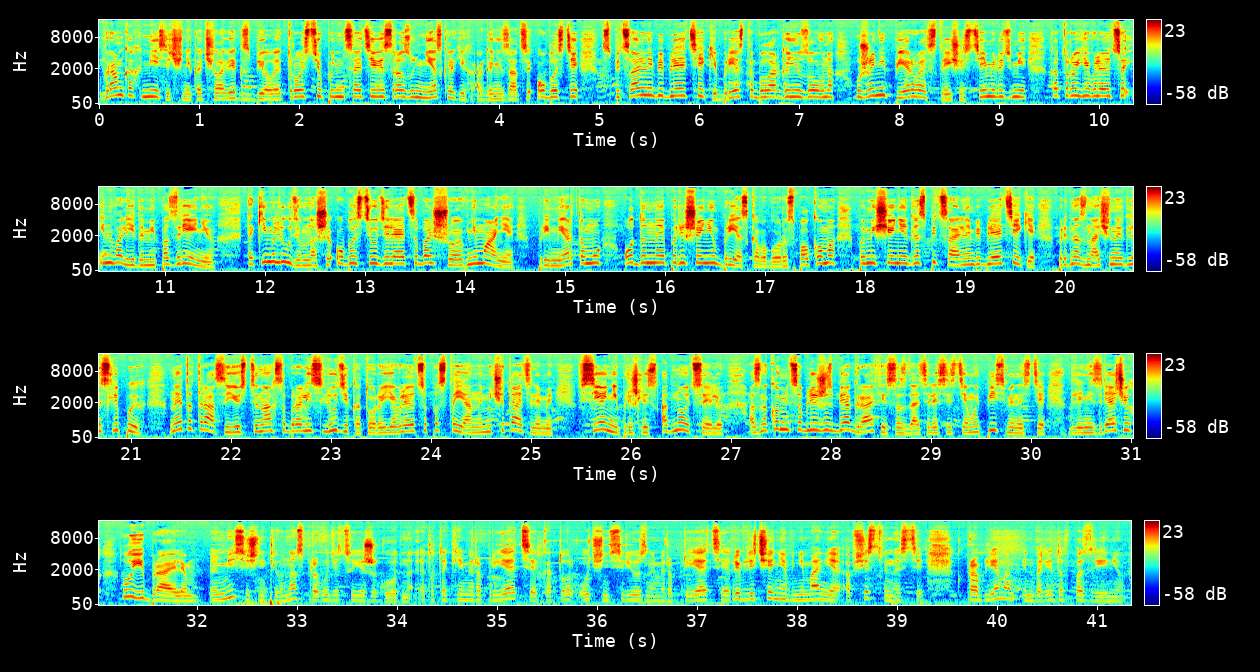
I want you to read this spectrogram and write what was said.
В рамках месячника «Человек с белой тростью» по инициативе сразу нескольких организаций области в специальной библиотеке Бреста была организована уже не первая встреча с теми людьми, которые являются инвалидами по зрению. Таким людям в нашей области уделяется большое внимание. Пример тому – отданное по решению Брестского горосполкома помещение для специальной библиотеки, предназначенной для слепых. На этот раз в ее стенах собрались люди, которые являются постоянными читателями. Все они пришли с одной целью – ознакомиться ближе с биографией создателя системы письменности для незрячих Луи Брайлем. Месячники у нас проводятся ежегодно. Это такие мероприятия, которые очень серьезные мероприятия, привлечение внимания общественности к проблемам инвалидов по зрению.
